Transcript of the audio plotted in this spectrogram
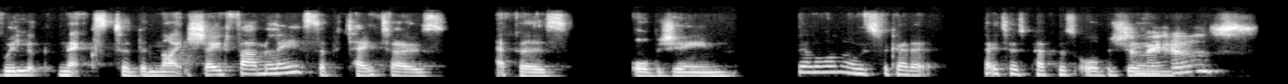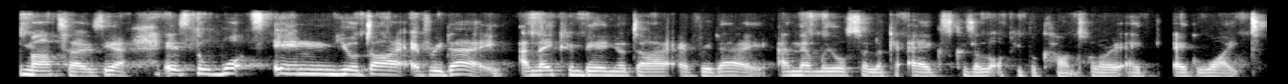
we look next to the nightshade family. So, potatoes, peppers, aubergine. The other one, I always forget it. Potatoes, peppers, aubergine. Tomatoes? Tomatoes, yeah. It's the what's in your diet every day, and they can be in your diet every day. And then we also look at eggs because a lot of people can't tolerate egg, egg white.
